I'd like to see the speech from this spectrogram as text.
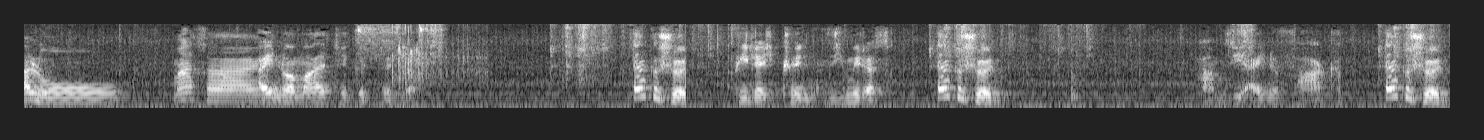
Hallo. Mahlzeit. Ein Normalticket bitte. Dankeschön. Vielleicht könnten Sie mir das... Dankeschön. Haben Sie eine Fahrkarte? Dankeschön.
